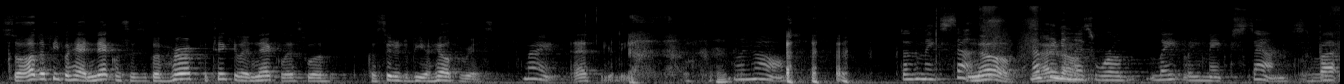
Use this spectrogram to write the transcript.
so other people had necklaces, but her particular necklace was considered to be a health risk. Right. That's really. I know. Doesn't make sense. No, Nothing in this world lately makes sense. Mm-hmm. But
